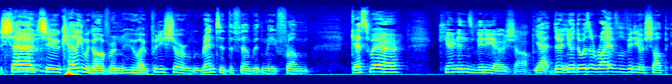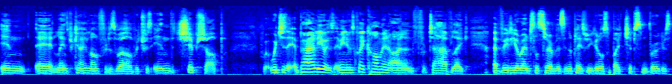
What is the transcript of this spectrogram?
Shout out to Kelly McGovern, who I'm pretty sure rented the film with me from. Guess where? Kiernan's Video Shop. Yeah, there. You know there was a rival video shop in uh, Lanesborough County Longford as well, which was in the chip shop, which is apparently it was. I mean, it was quite common in Ireland for to have like a video rental service in a place where you could also buy chips and burgers.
